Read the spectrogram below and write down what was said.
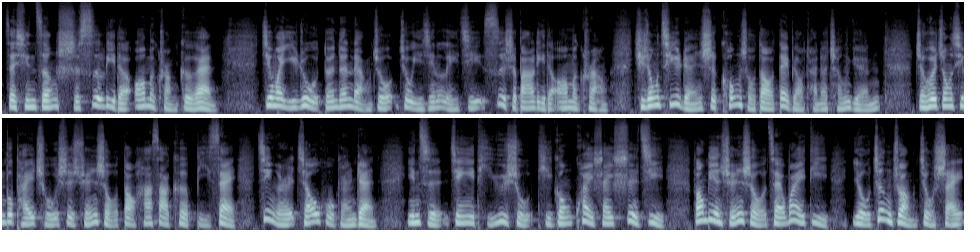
再新增十四例的 Omicron 个案。境外移入短短两周就已经累积四十八例的 Omicron，其中七人是空手道代表团的成员。指挥中心不排除是选手到哈萨克比赛，进而交互感染，因此建议体育署提供快筛。试剂，方便选手在外地有症状就筛。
